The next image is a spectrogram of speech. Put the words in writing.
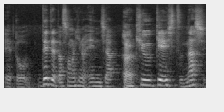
えっと出てたその日の演者、はい。休憩室なし。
